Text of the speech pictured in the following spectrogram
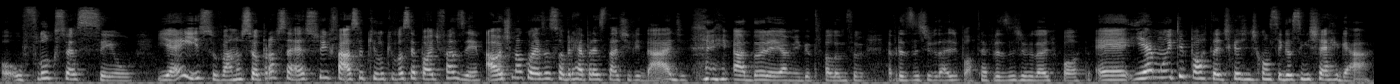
o fluxo é seu. E é isso, vá no seu processo e faça aquilo que você pode fazer. A última coisa sobre representatividade, adorei, amiga, tu falando sobre representatividade de porta, representatividade de porta. É, e é muito importante que a gente consiga se enxergar.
